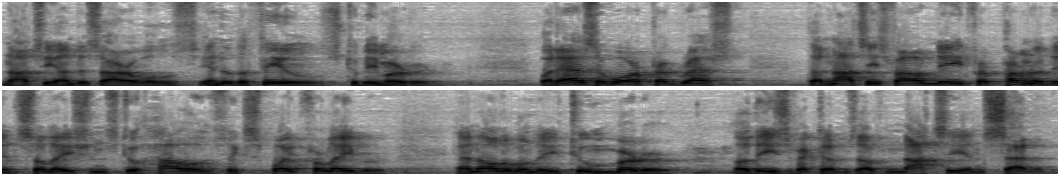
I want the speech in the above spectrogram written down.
Nazi undesirables into the fields to be murdered. But as the war progressed, the Nazis found need for permanent installations to house, exploit for labor, and ultimately to murder these victims of Nazi insanity.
